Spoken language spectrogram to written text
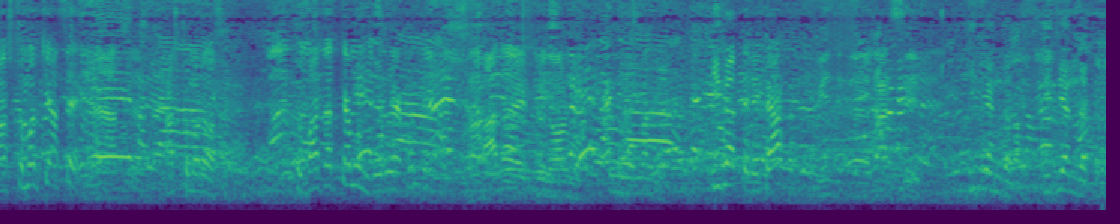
কাস্টমার কি আছে? কাস্টমারও আছে। তো বাজার কেমন গরু এখন? আদা একটু নর্মাল নর্মাল কি জাতের এটা? ফিজিয়ান জাতের ফিজিয়ান জাতের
